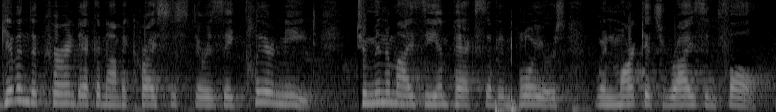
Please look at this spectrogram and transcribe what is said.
Given the current economic crisis, there is a clear need to minimize the impacts of employers when markets rise and fall,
